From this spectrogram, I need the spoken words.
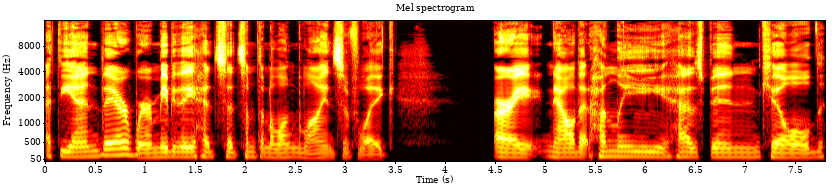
at the end there where maybe they had said something along the lines of like, all right, now that Hunley has been killed,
